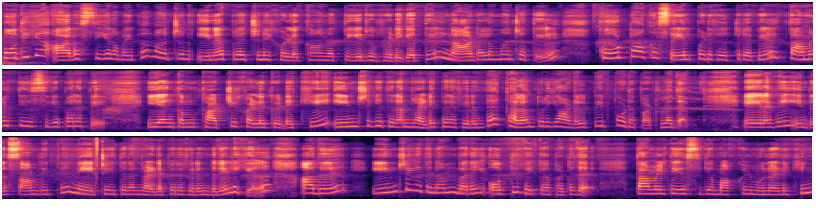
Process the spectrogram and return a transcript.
புதிய அரசியலமைப்பு மற்றும் இன பிரச்சினைகளுக்கான தீர்வு விடயத்தில் நாடாளுமன்றத்தில் கூட்டாக செயல்படுவது தொடர்பில் தமிழ் தேசிய பரப்பில் இயங்கும் கட்சிகளுக்கு இடையே இன்றைய தினம் நடைபெறவிருந்த கலந்துரையாடல் பிற்போடப்பட்டுள்ளது. எனவே இந்த சந்திப்பு நேற்றைய தினம் நடைபெறவிருந்த நிலையில் அது இன்றைய தினம் வரை ஒத்திவைக்கப்பட்டது. தமிழ் தேசிய மக்கள் முன்னணியின்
